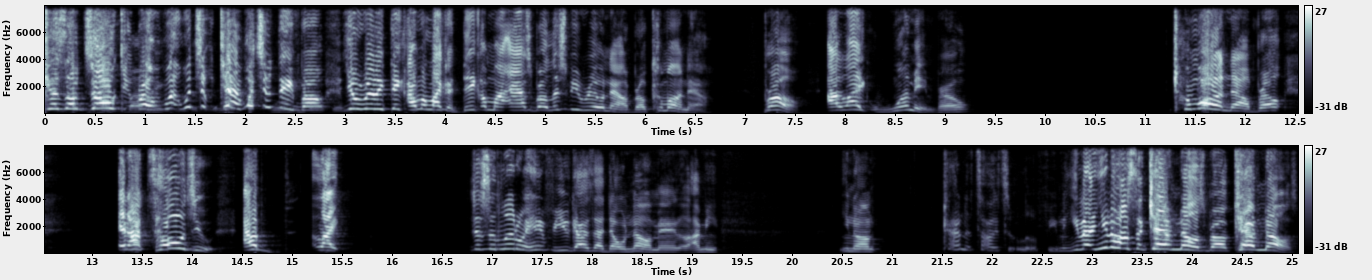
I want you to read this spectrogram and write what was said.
Cause I'm joking, bro. What, what you, Kev? What you think, bro? You really think I'm gonna like a dick on my ass, bro? Let's be real now, bro. Come on now, bro. I like women, bro. Come on now, bro. And I told you, I'm like, just a little hint for you guys that don't know, man. I mean, you know, I'm kind of talking to a little female. You know, you know, so Kev knows, bro. Kev knows.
